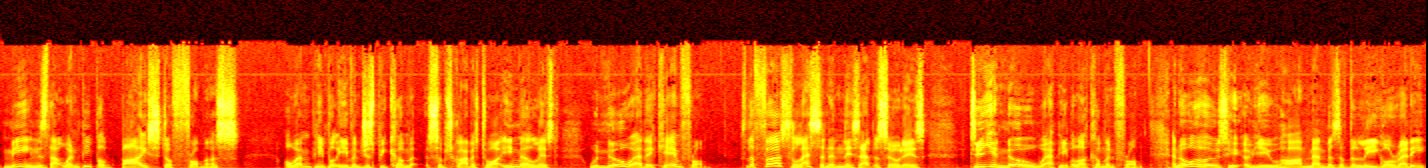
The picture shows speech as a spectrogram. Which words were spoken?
means that when people buy stuff from us, or when people even just become subscribers to our email list, we know where they came from. So the first lesson in this episode is do you know where people are coming from? And all of those who- of you who are members of the league already,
